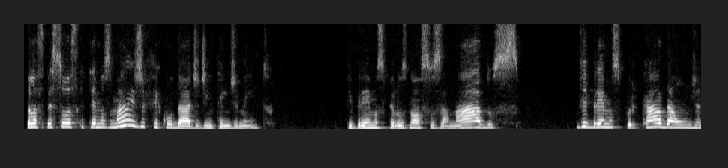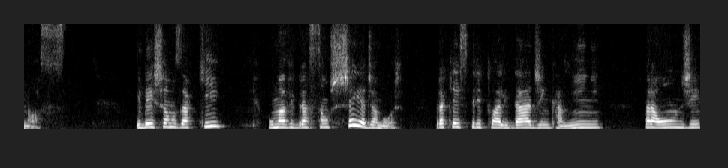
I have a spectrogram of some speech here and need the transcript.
pelas pessoas que temos mais dificuldade de entendimento. Vibremos pelos nossos amados, vibremos por cada um de nós. E deixamos aqui uma vibração cheia de amor, para que a espiritualidade encaminhe para onde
